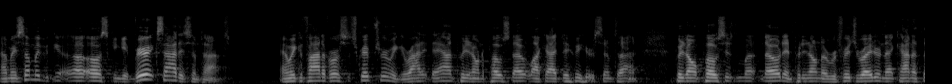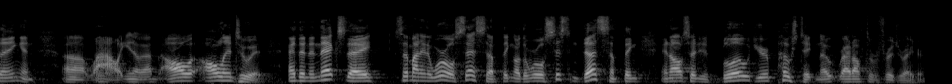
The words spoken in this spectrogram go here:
I mean, some of you, uh, us can get very excited sometimes. And we can find a verse of scripture, and we can write it down, put it on a post note like I do here sometimes, put it on a post note and put it on the refrigerator and that kind of thing. And uh, wow, you know, I'm all, all into it. And then the next day, somebody in the world says something, or the world system does something, and all of a sudden just blowed your post it note right off the refrigerator.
